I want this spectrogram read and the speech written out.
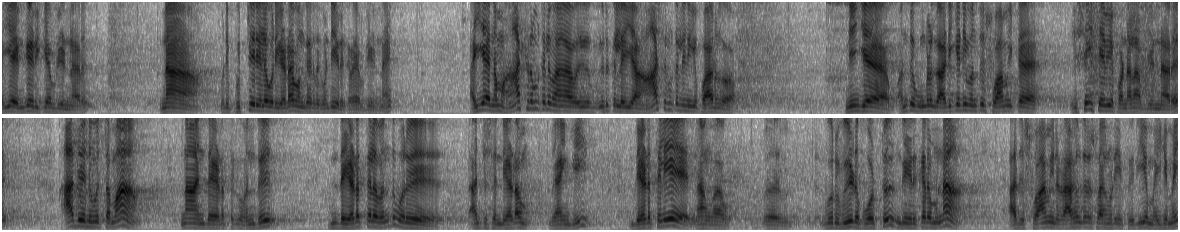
ஐயா எங்கே இருக்கே? அப்படின்னாரு. நான் இப்படி புத்திரியில் ஒரு இடம் வாங்குறதுக்கு வேண்டி இருக்கிறேன் அப்படின்னேன். ஐயா நம்ம ஆசிரமத்தில் இருக்குல்ல ஐயா. ஆசிரமத்தில் நீங்கள் பாருங்கள் நீங்கள் வந்து உங்களுக்கு அடிக்கடி வந்து சுவாமிகிட்ட இசை சேவை பண்ணலாம் அப்படின்னாரு. அது நிமித்தமாக நான் இந்த இடத்துக்கு வந்து இந்த இடத்துல வந்து ஒரு அஞ்சு சென்ட் இடம் வாங்கி இந்த இடத்துலையே நாங்கள் ஒரு வீடு போட்டு இங்கே இருக்கிறோம்னா அது சுவாமி ராகவேந்திர சுவாமியுடைய பெரிய மகிமை.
